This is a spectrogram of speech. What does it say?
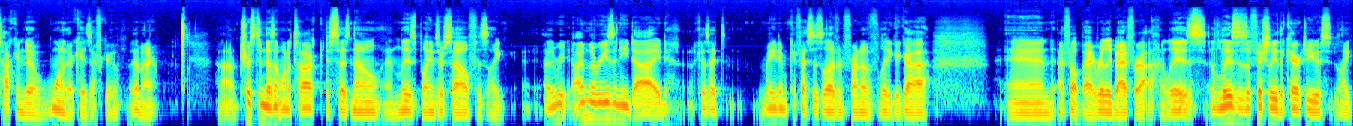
talking to one of their kids. I forget. It doesn't matter. Uh, Tristan doesn't want to talk, just says no, and Liz blames herself. Is like, I'm the reason he died because I made him confess his love in front of Lady Gaga, and I felt bad, really bad for uh, Liz. Liz is officially the character you like.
